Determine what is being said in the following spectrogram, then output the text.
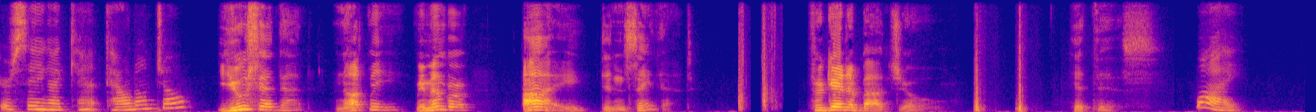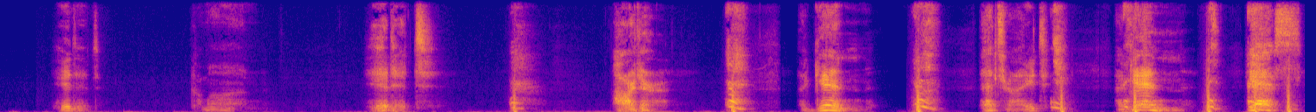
you're saying I can't count on Joe? You said that, not me. Remember, I didn't say that. Forget about Joe. Hit this. Why? Hit it. Come on. Hit it. Harder. Again. That's right. Again. Yes.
